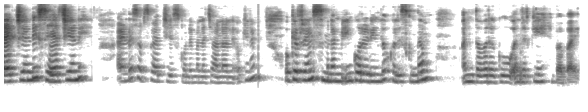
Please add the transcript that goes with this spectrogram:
లైక్ చేయండి షేర్ చేయండి. అండ్ సబ్స్క్రైబ్ చేసుకోండి మన ఛానల్ని ఓకేనా? ఓకే ఫ్రెండ్స్ మనం ఇంకో రీడింగ్లో కలుసుకుందాం. అంతవరకు అందరికీ బాబాయ్.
